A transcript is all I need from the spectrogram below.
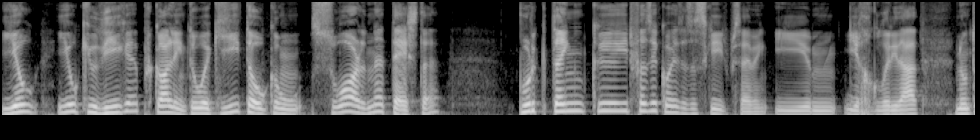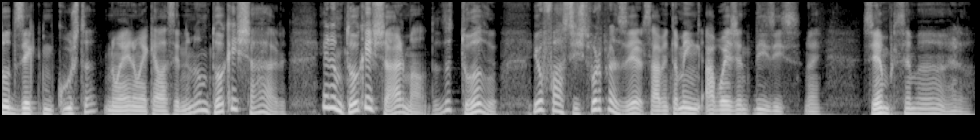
E eu, eu que o diga, porque olhem, estou aqui, estou com suor na testa, porque tenho que ir fazer coisas a seguir, percebem? E, hum, e regularidade, não estou a dizer que me custa, não é? Não é aquela cena, não me estou a queixar. Eu não me estou a queixar, mal, de todo. Eu faço isto por prazer, sabem? Também há boa gente que diz isso, não é? Sempre, sempre a merda.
